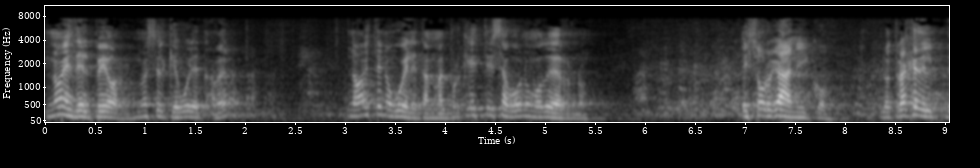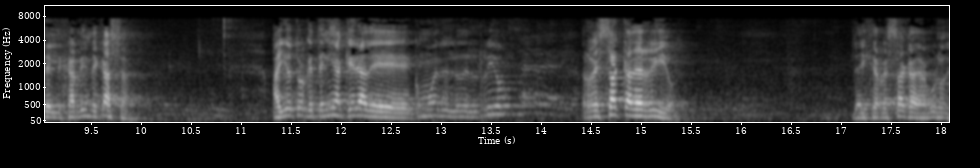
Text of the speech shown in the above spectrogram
no es del peor, no es el que huele. A ver. No, este no huele tan mal, porque este es abono moderno es orgánico. Lo traje del, jardín de casa. Hay otro que tenía que era de, ¿cómo era lo del río? Resaca de río. Le dije resaca de algunos.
